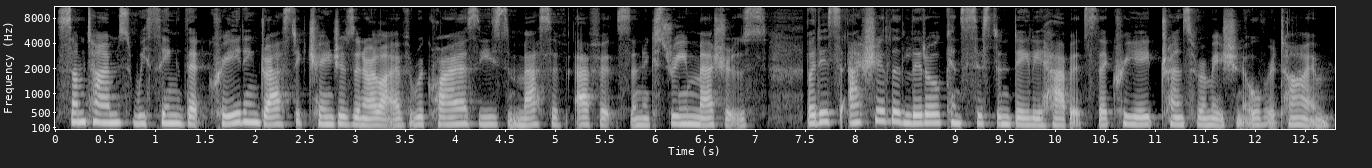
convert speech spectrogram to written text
Sometimes we think that creating drastic changes in our life requires these massive efforts and extreme measures, but it's actually the little consistent daily habits that create transformation over time.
